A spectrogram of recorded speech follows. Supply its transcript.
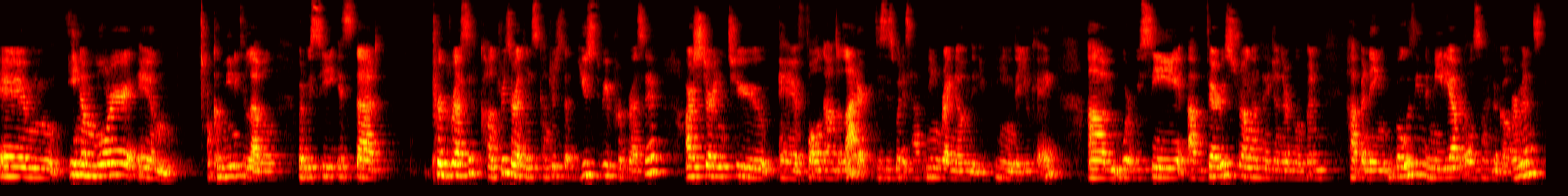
um, in a more um, community level, what we see is that progressive countries, or at least countries that used to be progressive, are starting to uh, fall down the ladder. This is what is happening right now in the, U in the UK um, where we see a very strong anti-gender movement happening both in the media but also in the governments.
